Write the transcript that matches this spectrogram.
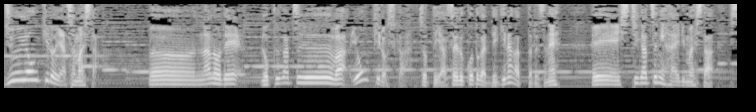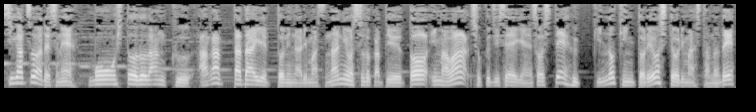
14キロ痩せました。うーん、なので、6月は4キロしかちょっと痩せることができなかったですね。えー、7月に入りました。7月はですね、もう一ランク上がったダイエットになります。何をするかというと、今は食事制限、そして腹筋の筋トレをしておりましたので、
